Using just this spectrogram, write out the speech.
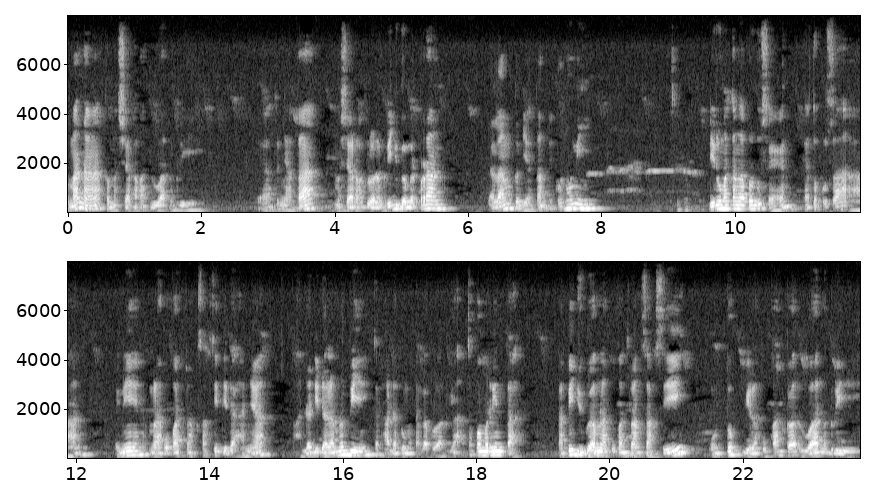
Ke mana? Ke masyarakat luar negeri. Ya, ternyata masyarakat luar negeri juga berperan dalam kegiatan ekonomi. di rumah tangga produsen atau perusahaan ini melakukan transaksi tidak hanya ada di dalam negeri terhadap rumah tangga keluarga atau pemerintah, tapi juga melakukan transaksi untuk dilakukan ke luar negeri.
